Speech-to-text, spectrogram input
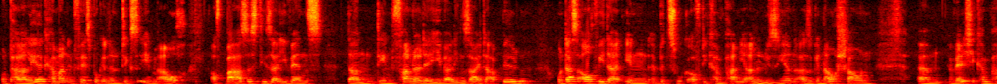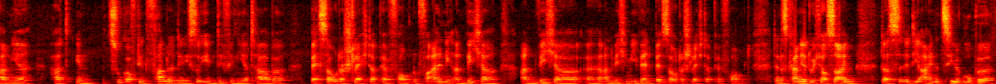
und parallel kann man in Facebook Analytics eben auch auf Basis dieser Events dann den Funnel der jeweiligen Seite abbilden und das auch wieder in Bezug auf die Kampagne analysieren, also genau schauen, ähm, welche Kampagne hat in Bezug auf den Funnel, den ich soeben definiert habe, besser oder schlechter performt und vor allen Dingen an, welcher, an, welcher, äh, an welchem Event besser oder schlechter performt. Denn es kann ja durchaus sein, dass die eine Zielgruppe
